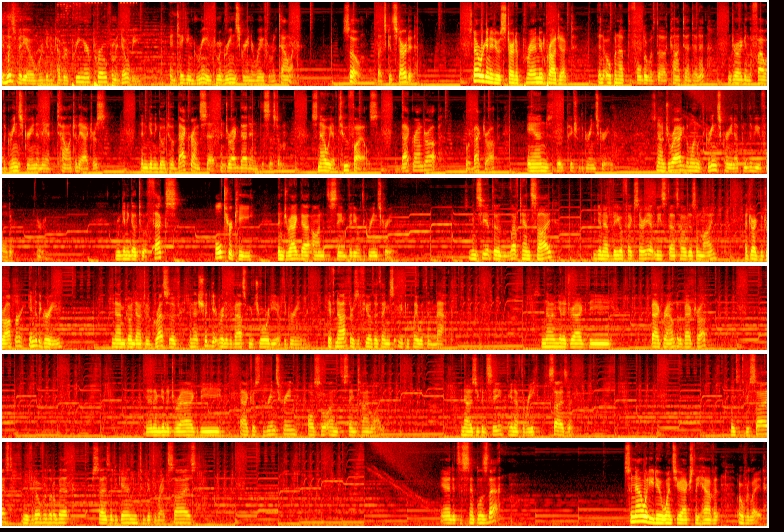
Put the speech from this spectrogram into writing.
In this video, we're going to cover Premiere Pro from Adobe and taking green from a green screen array from a talent. So, let's get started. So now we're going to do is start a brand new project, then open up the folder with the content in it, and drag in the file with the green screen and the talent or the actress, then going to go to a background set and drag that into the system. So now we have two files, a background drop, or backdrop, and the picture with the green screen. So now drag the one with green screen up into the view folder. Here. we're going to go to effects, Ultra Key, then drag that onto the same video with the green screen. So you can see at the left hand side, you can have video effects area, at least that's how it is on mine. I drag the dropper into the green, and now I'm going down to aggressive, and that should get rid of the vast majority of the green. If not, there's a few other things that we can play with in matte. So now I'm going to drag the background to the backdrop. And I'm going to drag the actress to the green screen also on the same timeline. Now as you can see, you're going to have to resize it. Once it's resized, move it over a little bit, resize it again to get the right size. And it's as simple as that. So now what do you do once you actually have it overlaid?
